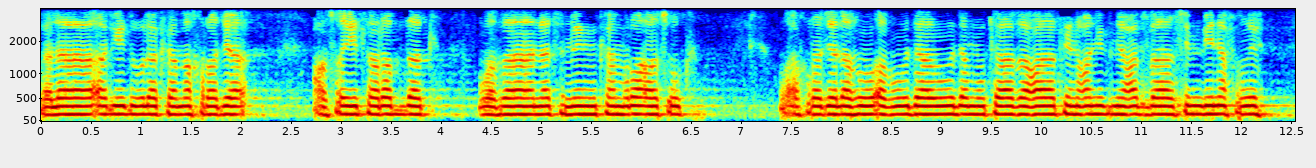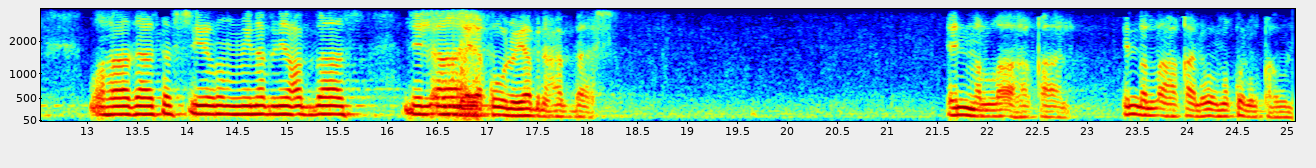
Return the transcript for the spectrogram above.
فلا أجد لك مخرجا. عصيت ربك وبانت منك امرأتك. وأخرج له أبو داود متابعات عن ابن عباس بنحوه. وهذا تفسير من ابن عباس للآية. يقول يا ابن عباس إن الله قال إن الله قال هو مقول القول.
